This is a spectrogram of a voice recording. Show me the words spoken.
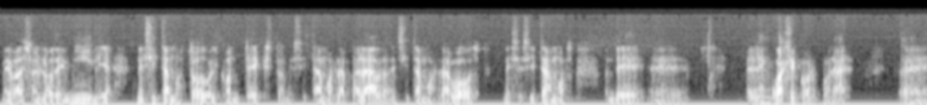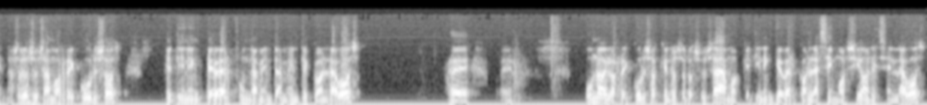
me baso en lo de Emilia. Necesitamos todo el contexto, necesitamos la palabra, necesitamos la voz, necesitamos eh, el lenguaje corporal. Eh, nosotros usamos recursos que tienen que ver fundamentalmente con la voz. Eh, uno de los recursos que nosotros usamos que tienen que ver con las emociones en la voz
